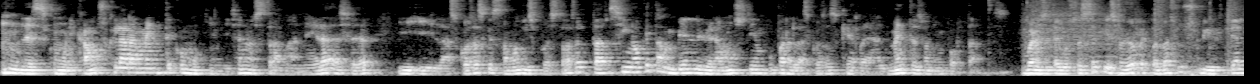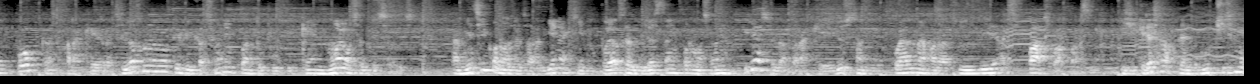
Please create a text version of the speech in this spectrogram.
les comunicamos claramente como quien dice nuestra manera de ser y, las cosas que estamos dispuestos a aceptar, sino que también liberamos tiempo para las cosas que realmente son importantes. Bueno, si te gustó este episodio, recuerda suscribirte al podcast para que recibas una notificación en cuanto publique nuevos episodios. También si conoces a alguien a quien pueda servir esta información, envíasela para que ellos también puedan mejorar sus vidas paso a paso. Y si quieres aprender muchísimo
